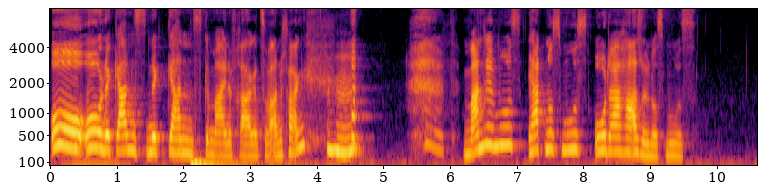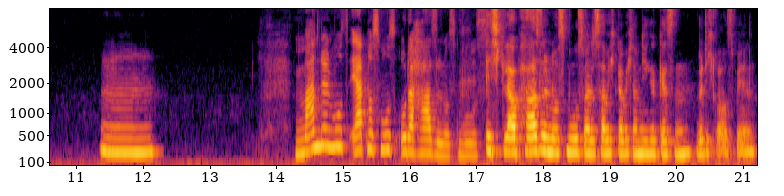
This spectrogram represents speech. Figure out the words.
Oh, oh, eine ganz, eine ganz gemeine Frage zum Anfang. Mhm. Mandelmus, Erdnussmus oder Haselnussmus? Mhm. Mandelmus, Erdnussmus oder Haselnussmus? Ich glaube Haselnussmus, weil das habe ich, glaube ich, noch nie gegessen. Würde ich rauswählen.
